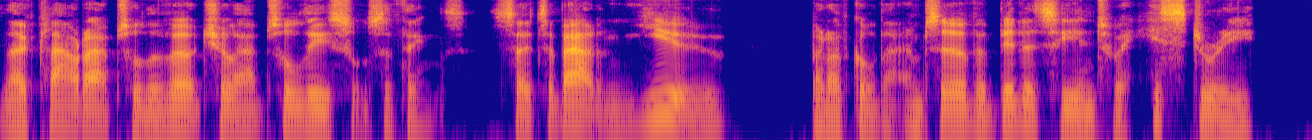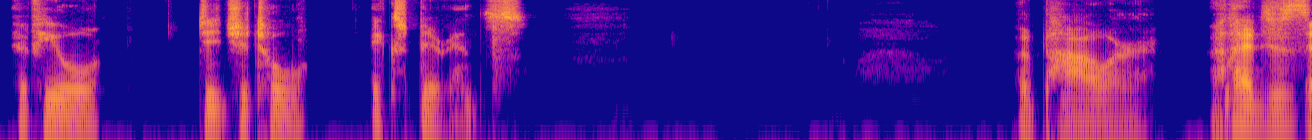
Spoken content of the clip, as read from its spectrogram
the cloud apps or the virtual apps, all these sorts of things. So it's about you, but I've got that observability into a history of your digital experience. The power. I just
